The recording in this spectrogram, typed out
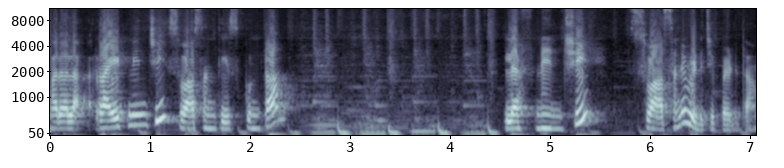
మరలా రైట్ నుంచి శ్వాసను తీసుకుంటాం. లెఫ్ట్ నుంచి శ్వాసని విడిచిపెడతాం.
